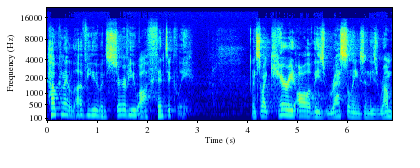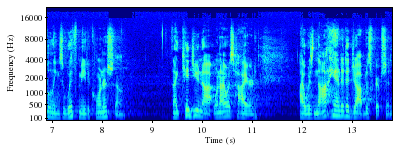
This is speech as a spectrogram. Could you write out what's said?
how can I love you and serve you authentically? And so I carried all of these wrestlings and these rumblings with me to Cornerstone. And I kid you not, when I was hired, I was not handed a job description.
